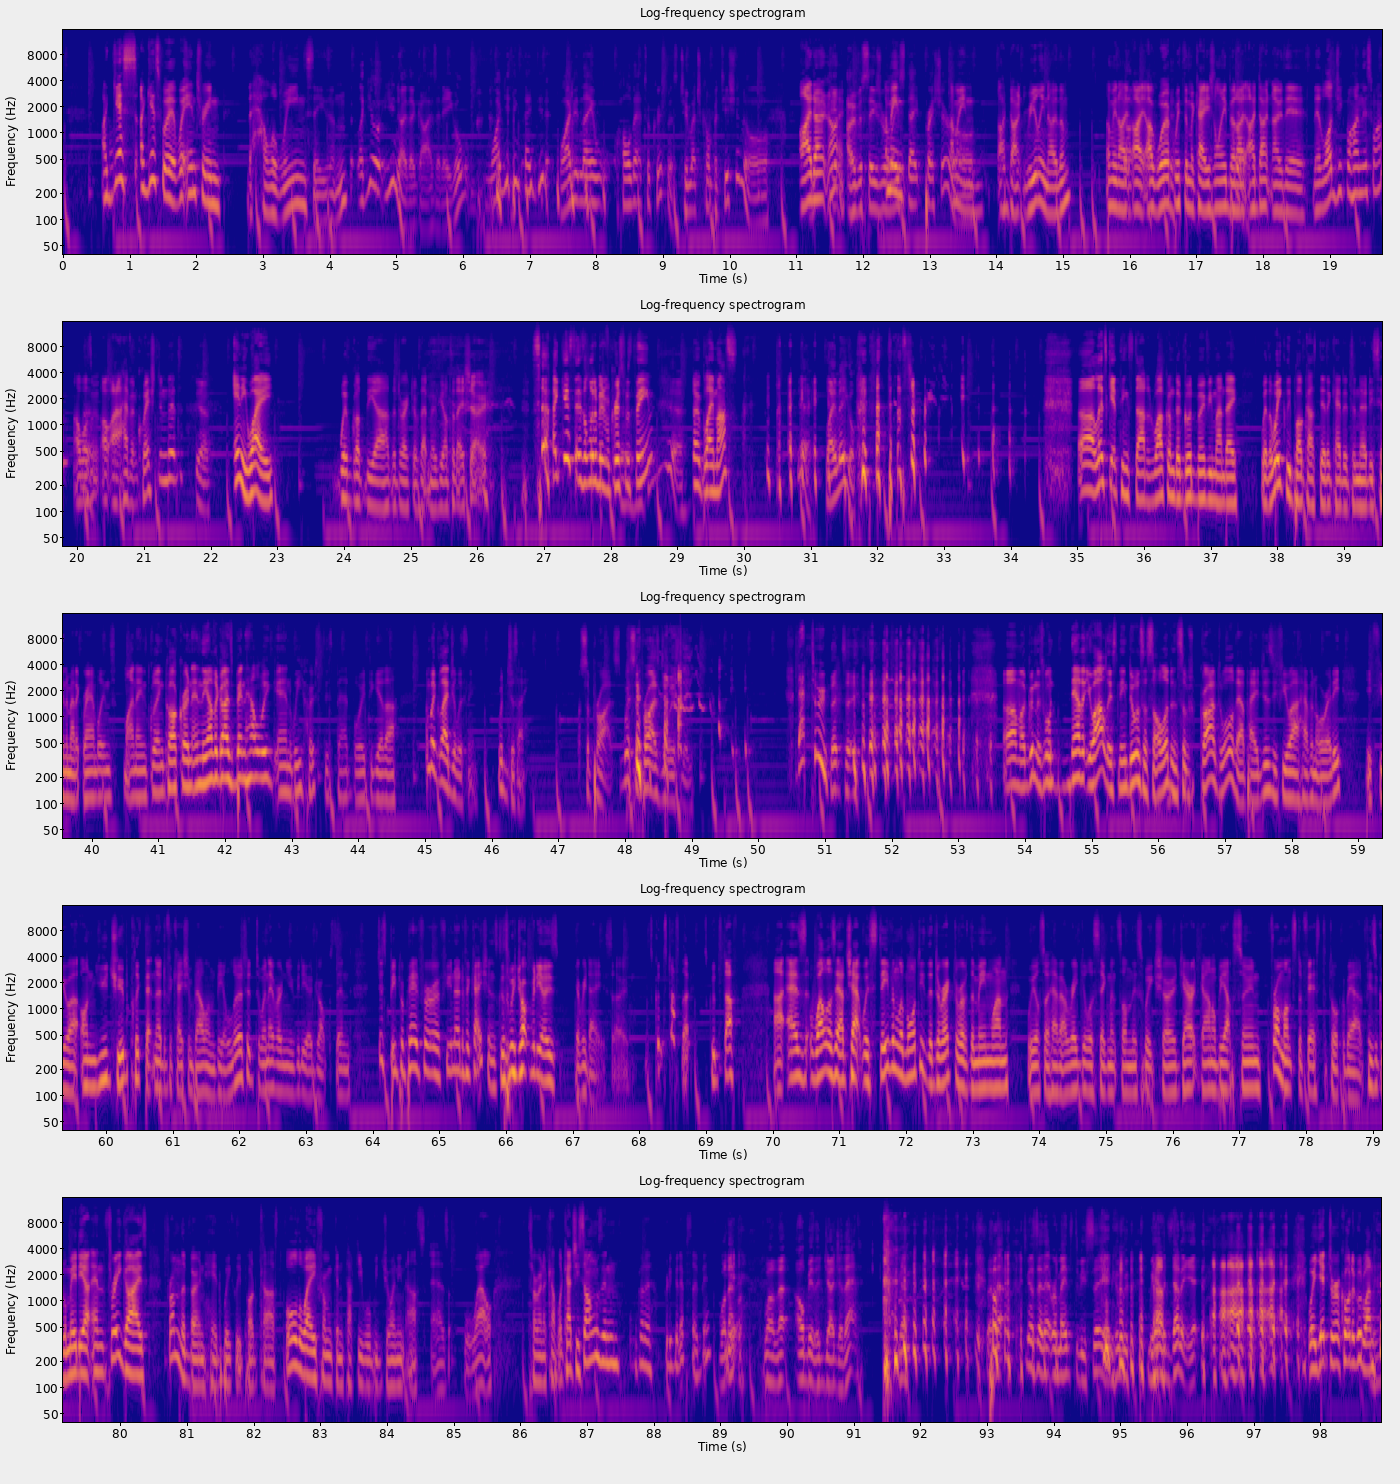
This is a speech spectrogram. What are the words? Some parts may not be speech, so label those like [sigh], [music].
I oh. guess I guess we're we're entering the Halloween season. like you you know the guys at Eagle. Why do you think they did it? Why didn't they hold out till Christmas? Too much competition or I don't know. overseas mean- release date pressure? I or- mean, I don't really know them. I mean, I, No. I, I work with them [laughs] occasionally, but I, I don't know their their logic behind this one. I wasn't. I, I haven't questioned it. yeah. Anyway, we've got the uh, the director of that movie on today's show. [laughs] So I guess there's a little bit of a Christmas theme. Yeah. Don't blame us. [laughs] [laughs] Yeah. [laughs] Blame Eagle. [laughs] That's right. uh, let's get things started. Welcome to Good Movie Monday. We're the weekly podcast dedicated to nerdy cinematic ramblings. My name's Glenn Cochran, and the other guy's Ben Helwig, and we host this bad boy together. And we're glad you're listening. Wouldn't you say? Surprise. We're surprised you're listening. That too. That's too. Oh my goodness. Well, now that you are listening, do us a solid and subscribe to all of our pages if you are haven't already. If you are on YouTube, click that notification bell and be alerted to whenever a new video drops. And just be prepared for a few notifications because we drop videos every day. So it's good stuff, though. It's good stuff. Uh, as well as our chat with Steven LaMorte, the director of The Mean One. We also have our regular segments on this week's show. Jarrett Gunn will be up soon from Monster Fest to talk about physical media, and three guys from the Bonehead Weekly podcast, all the way from Kentucky, will be joining us as well. Throw in a couple of catchy songs, and we've got a pretty good episode, Ben. Well, that, well, that I'll be the judge of that. [laughs] so that I was going to say that remains to be seen. We, we haven't done it yet. [laughs] We're yet to record a good one. [laughs]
